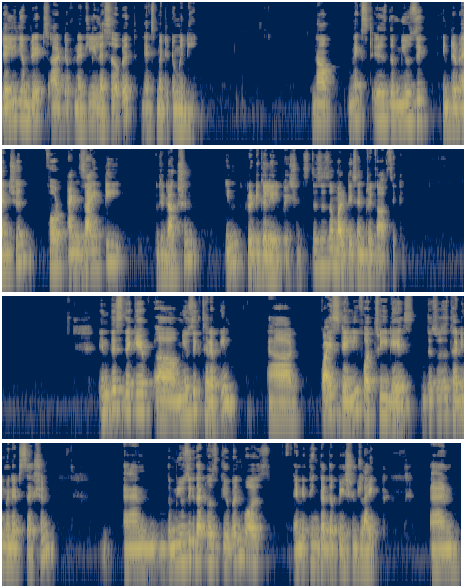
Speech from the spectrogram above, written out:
delirium rates are definitely lesser with dexmedetomidine. Now, next is the music intervention for anxiety reduction in critical ill patients. This is a multicentric RCT. In this, they gave uh, music therapy uh, twice daily for three days. This was a 30 minute session. And the music that was given was anything that the patient liked and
